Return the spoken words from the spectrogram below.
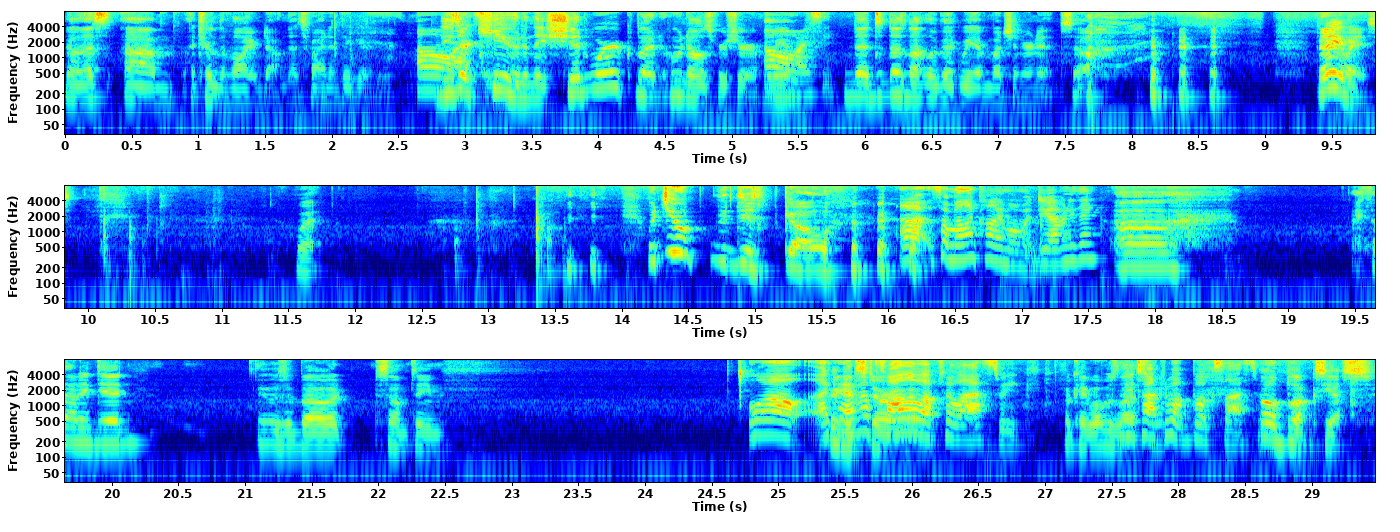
No, that's um. I turned the volume down. That's why I didn't think it. Oh, These I are see. cute and they should work, but who knows for sure. Oh, We- I see. That does not look like we have much internet. So, but anyways, what? Would you just go? Uh, so melancholy moment. Do you have anything? uh, I thought I did. It was about something. Well, I have a follow up to last week. Okay, what was We last We talked week? about books last week. Oh, books. Yes,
